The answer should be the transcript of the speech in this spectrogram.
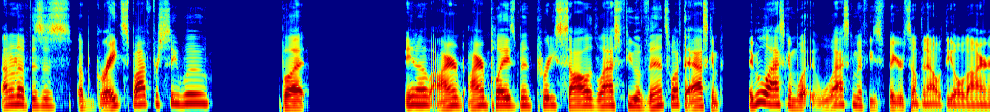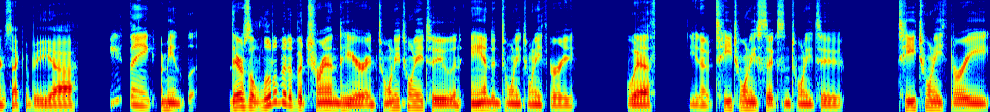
I don't know if this is a great spot for Siwoo, but you know, iron iron play's been pretty solid last few events. We'll have to ask him. Maybe we'll ask him what we'll ask him if he's figured something out with the old irons. That could be uh Do you think? I mean, there's a little bit of a trend here in 2022 and and in 2023 with you know T26 and 22, T23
